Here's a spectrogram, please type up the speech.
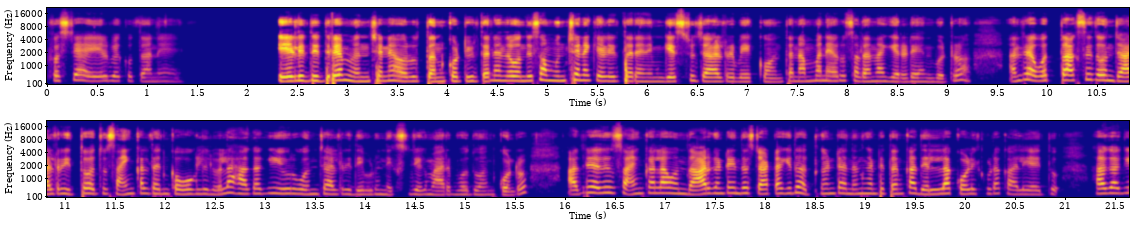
ಫಸ್ಟೇ ಹೇಳ್ಬೇಕು ತಾನೇ. ಹೇಳಿದ್ದಿದ್ರೆ ಮುಂಚೆನೇ ಅವರು ತಂದು ಕೊಟ್ಟಿರ್ತಾರೆ ಅಂದರೆ ಒಂದು ದಿವಸ ಮುಂಚೆನೇ ಕೇಳಿರ್ತಾರೆ, ನಿಮ್ಗೆ ಎಷ್ಟು ಜಾಲ್ರಿ ಬೇಕು? ಅಂತ. ನಮ್ಮ ಮನೆಯವರು ಸಡನ್ನಾಗಿ ಎರಡೇ ಅಂದ್ಬಿಟ್ರು. ಅಂದರೆ ಅವತ್ತು ಹಾಕ್ಸಿದ ಒಂದು ಜಾಲ್ರಿ ಇತ್ತು, ಅದು ಸಾಯಂಕಾಲ ತನಕ ಹೋಗ್ಲಿಲ್ವಲ್ಲ? ಹಾಗಾಗಿ ಇವರು ಒಂದು ಜಾಲ್ರಿ ಇದೆ ಬಿಡು ನೆಕ್ಸ್ಟ್ ಡೇಗೆ ಮಾರ್ಬೋದು ಅಂದ್ಕೊಂಡ್ರು ಆದರೆ ಅದು ಸಾಯಂಕಾಲ ಒಂದು ಆರು ಗಂಟೆಯಿಂದ ಸ್ಟಾರ್ಟ್ ಆಗಿದ್ದು ಹತ್ತು ಗಂಟೆ, ಹನ್ನೊಂದು ಗಂಟೆ ತನಕ ಅದೆಲ್ಲ ಕೋಳಿ ಕೂಡ ಖಾಲಿ ಆಯಿತು. ಹಾಗಾಗಿ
